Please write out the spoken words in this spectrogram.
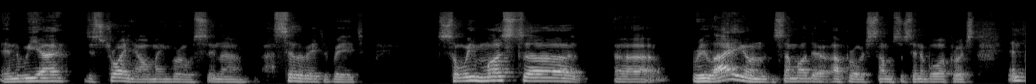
and we are destroying our mangroves in an accelerated rate. So we must uh, uh, rely on some other approach, some sustainable approach. And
